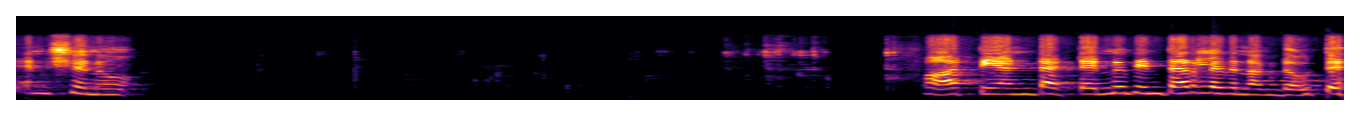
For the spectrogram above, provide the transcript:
టెన్షన్. ఫార్టీ అంట టెన్ తింటారు లేదు నాకు డౌటే?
